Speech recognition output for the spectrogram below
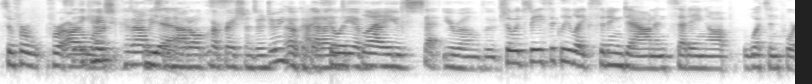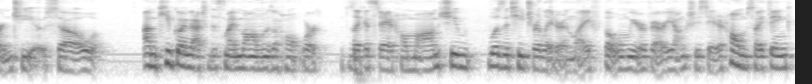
So for for our In work, case, because obviously yeah. not all corporations are doing it, but Okay, that so idea it's of how like- you set your own blue chips. So it's basically like sitting down and setting up what's important to you. So um, keep going back to this. My mom was a home work like a stay at home mom. She was a teacher later in life, but when we were very young, she stayed at home. So I think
